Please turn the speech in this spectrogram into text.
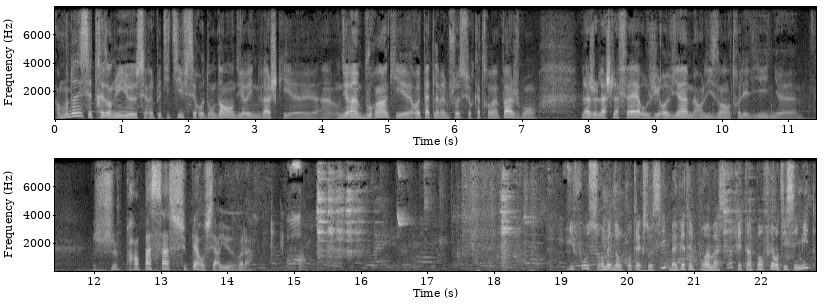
à un moment donné, c'est très ennuyeux, c'est répétitif, c'est redondant. On dirait une vache qui, euh, on dirait un bourrin qui répète la même chose sur 80 pages. Bon, là, je lâche l'affaire ou j'y reviens, mais en lisant entre les lignes, euh, je prends pas ça super au sérieux. Voilà. Il faut se remettre dans le contexte aussi. Bagatelle pour un massacre est un pamphlet antisémite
